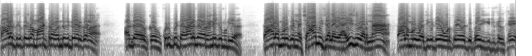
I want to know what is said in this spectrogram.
காலத்துக்கு தகுந்த மாற்றம் வந்துகிட்டே இருக்கணும். அந்த குறிப்பிட்ட காலம் தான் அவர் நினைக்க முடியும். காலம் முழுக்க என்ன சாமி சிலையை? ஐசு வரணும். காலம் முழுக்க வச்சுக்கிட்டே ஒருத்தரே வச்சு பேசிக்கிட்டு இருக்கிறதுக்கு.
